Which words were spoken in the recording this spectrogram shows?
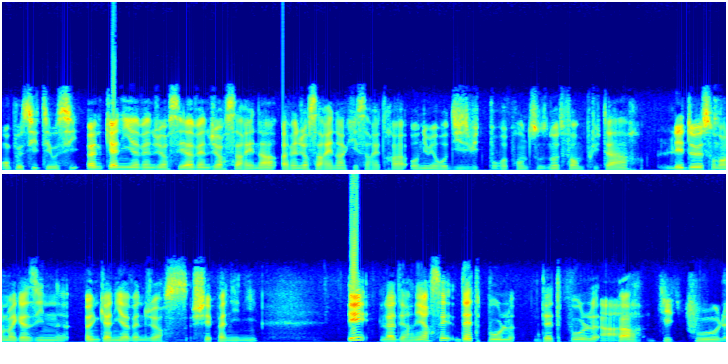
On peut citer aussi Uncanny Avengers et Avengers Arena. Avengers Arena qui s'arrêtera au numéro 18 pour reprendre sous une autre forme plus tard. Les deux sont dans le magazine Uncanny Avengers chez Panini. Et la dernière, c'est Deadpool. Deadpool Ah, par Deadpool.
